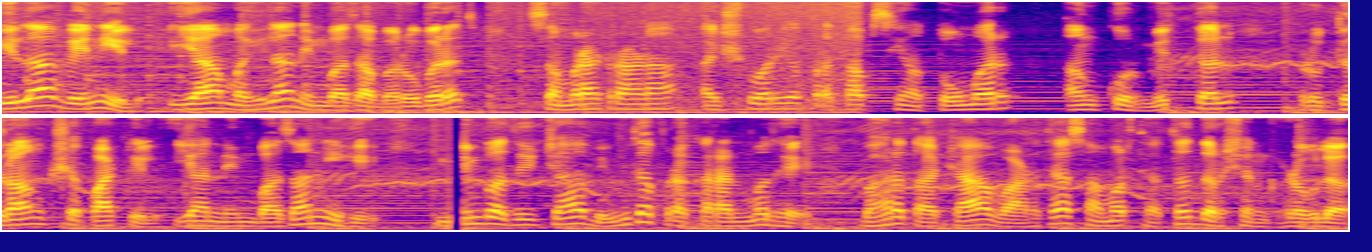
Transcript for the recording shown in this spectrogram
इला वेनिल या महिला नेमबाजाबरोबरच सम्राट राणा ऐश्वर्य प्रतापसिंह तोमर अंकुर मित्तल रुद्रांक्ष पाटील या नेमबाजांनीही नेमबाजीच्या विविध प्रकारांमध्ये भारताच्या वाढत्या सामर्थ्याचं दर्शन घडवलं.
